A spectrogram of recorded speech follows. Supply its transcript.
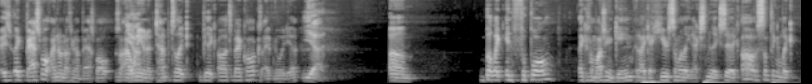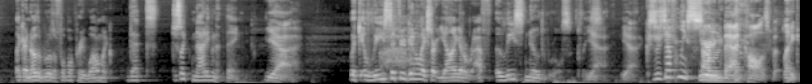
It's like basketball. I know nothing about basketball, so I won't Yeah. even attempt to like be like, "Oh, it's a bad call," because I have no idea. Yeah, Um, but like in football, like if I'm watching a game and like I hear someone like next to me like say like oh something, I'm like like I know the rules of football pretty well. I'm like that's just like not even a thing. yeah, Like at least if you're gonna like start yelling at a ref, at least know the rules, please. yeah, yeah. Because there's definitely some You're- bad calls, but like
